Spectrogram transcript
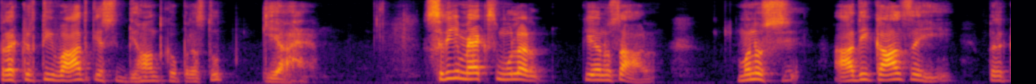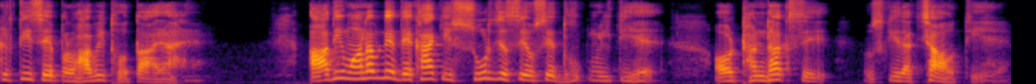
प्रकृतिवाद के सिद्धांत को प्रस्तुत किया है। श्री मैक्स मूलर के अनुसार मनुष्य आदिकाल से ही प्रकृति से प्रभावित होता आया है। आदि मानव ने देखा कि सूर्य से उसे धूप मिलती है और ठंडक से उसकी रक्षा होती है।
